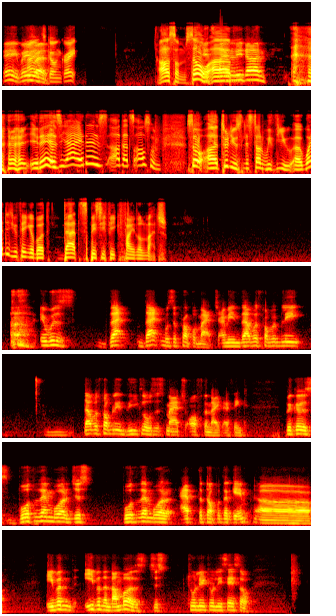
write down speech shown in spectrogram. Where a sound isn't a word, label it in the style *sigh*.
Hey, very Hi, well. It's going great. Awesome. So It's um, finally done. *laughs* it is, yeah, it is. Oh, that's awesome. So, uh, Toolius, let's start with you. Uh, what did you think about that specific final match? *clears throat* It was that that was a proper match. I mean, that was probably that was probably the closest match of the night, I think, because both of them were just both of them were at the top of their game. Uh, even even the numbers just truly truly say so.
